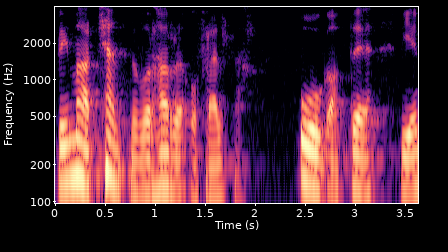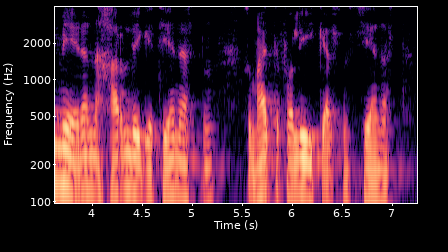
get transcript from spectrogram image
blir mer kjent med vår Herre og Frelser. Og at vi er med i denne herlige tjenesten som heter forlikelsens tjeneste.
